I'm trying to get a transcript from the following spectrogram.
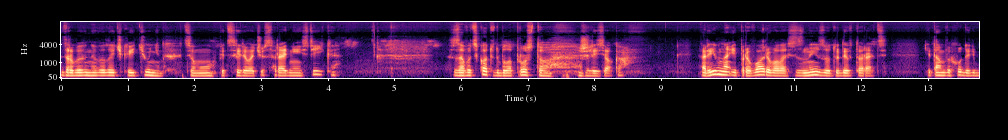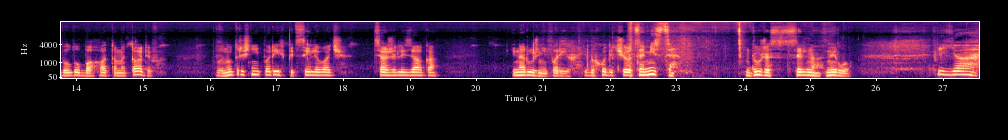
Зробив невеличкий тюнінг цьому підсилювачу середньої стійки. Заводська тут була просто железяка. Рівна і приварювалась знизу туди в торець. І там, виходить, було багато металів. Внутрішній поріг, підсилювач, ця железяка і наружній поріг. І виходить, що це місце дуже сильно гнило. І я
